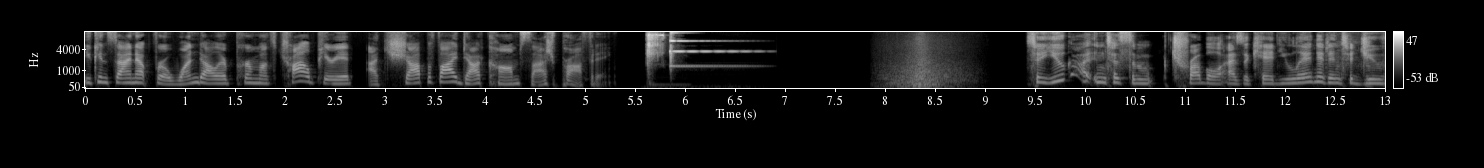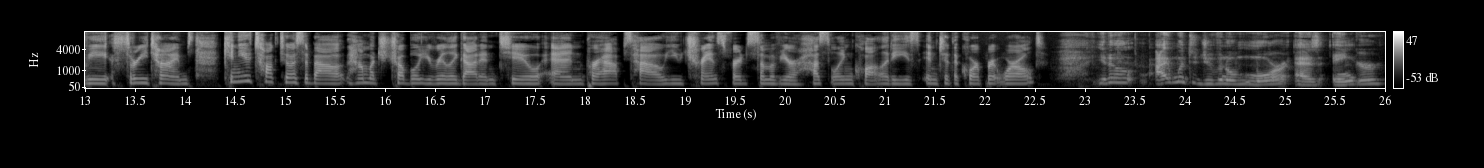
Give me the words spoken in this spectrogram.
You can sign up for a $1 per month trial period at shopify.com slash profiting. So you got into some trouble as a kid. You landed into mm-hmm. juvie three times. Can you talk to us about how much trouble you really got into and perhaps how you transferred some of your hustling qualities into the corporate world? You know, I went to juvenile more as anger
